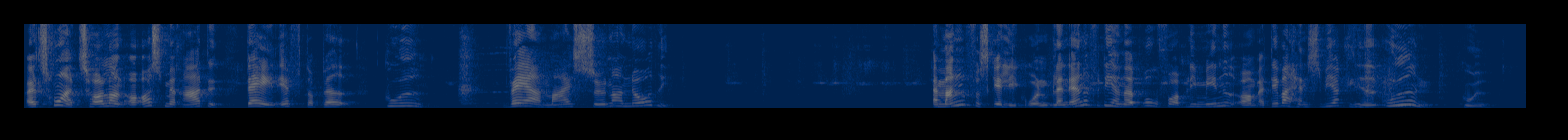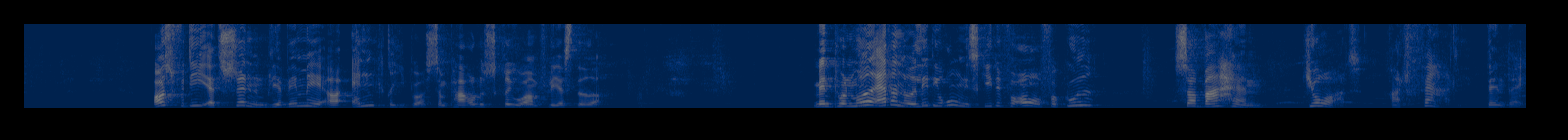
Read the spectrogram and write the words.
Og jeg tror, at tolleren, og også med rette, dagen efter bad, Gud, vær mig sønder nådig. Af mange forskellige grunde. Blandt andet fordi han havde brug for at blive mindet om, at det var hans virkelighed uden Gud. Også fordi, at synden bliver ved med at angribe os, som Paulus skriver om flere steder. Men på en måde er der noget lidt ironisk i det, for over for Gud, så var han gjort retfærdig den dag.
